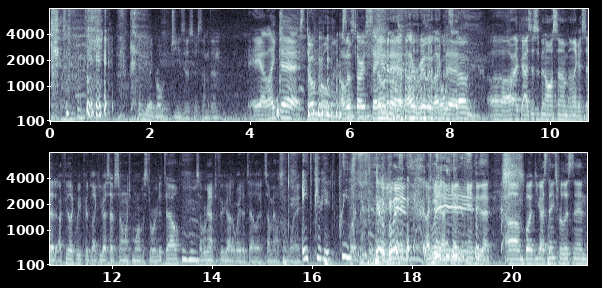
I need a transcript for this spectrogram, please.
it's gonna be like roll Jesus or something. Hey, I like that. Stone rolling or I'm gonna something. start saying that. I really like Roll that. Stone. Uh, all right, guys, this has been awesome. And like I said, I feel like we could, like, you guys have so much more of a story to tell. So we're gonna have to figure out a way to tell it somehow, some way. Eighth period, But- please. Please, I, can't, I can't, can't do that. Um, but you guys, thanks for listening.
